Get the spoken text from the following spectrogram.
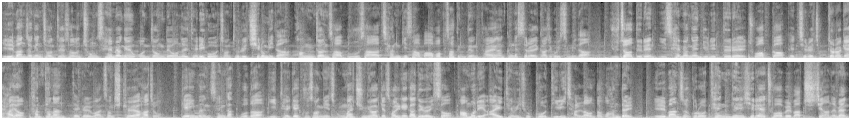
일반적인 전투에서는 총 3명의 원정대원을 데리고 전투를 치룹니다. 광전사, 무사, 창기사, 마법사 등등 다양한 클래스를 가지고 있습니다. 유저들은 이 3명의 유닛들을 조합과 배치를 적절하게 하여 탄탄한 덱을 완성시켜야 하죠. 게임은 생각보다 이 덱의 구성이 정말 중요하게 설계가 되어 있어 아무리 아이템이 좋고 딜이 잘 나온다고 한들 일반적으로 탱 딜 힐의 조합을 맞추지 않으면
